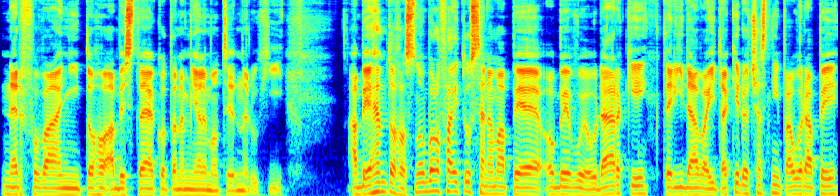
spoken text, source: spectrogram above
nerfování toho, abyste jako to neměli moc jednoduchý. A během toho snowball fightu se na mapě objevují dárky, které dávají taky dočasný power-upy,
